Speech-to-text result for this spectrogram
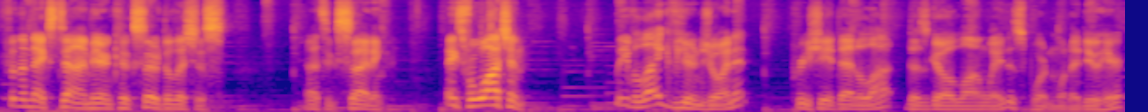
for the next time here in Cook Serve Delicious. That's exciting. Thanks for watching. Leave a like if you're enjoying it. Appreciate that a lot. Does go a long way to supporting what I do here.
